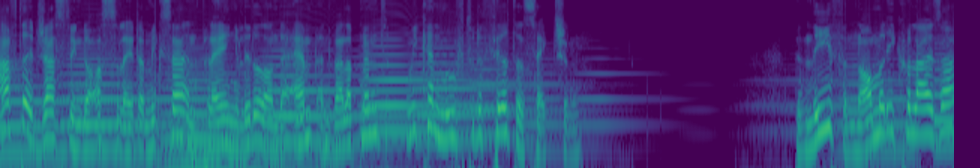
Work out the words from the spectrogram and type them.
After adjusting the oscillator mixer and playing a little on the amp envelopment, we can move to the filter section. Beneath a normal equalizer,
